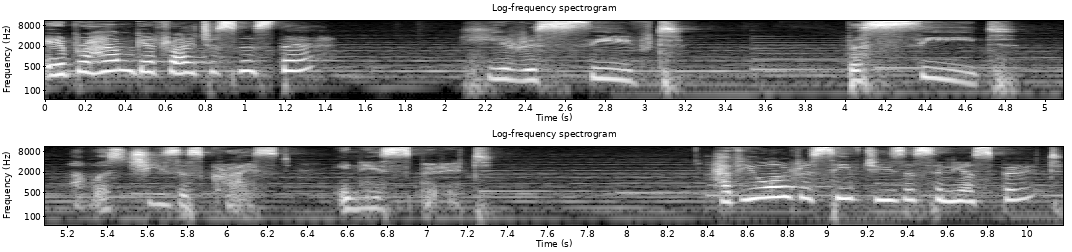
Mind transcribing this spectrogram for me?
Abraham get righteousness there? He received the seed that was Jesus Christ in his spirit. Have you all received Jesus in your spirit?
